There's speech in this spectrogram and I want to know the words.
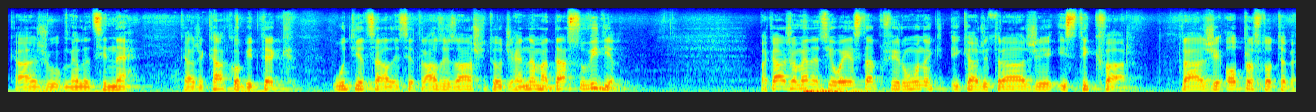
Kažu, meleci ne. Kaže, kako bi tek utjecali se traže zaštitu od džehennema da su vidjeli. Pa kaže, meleci ovo je stak firunek i kaže, traži istikvar, traži oprost od tebe.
